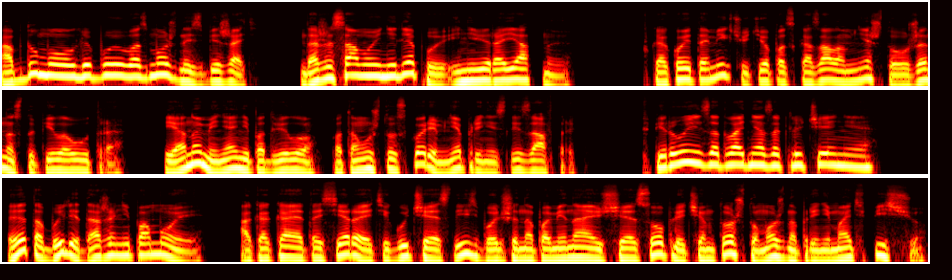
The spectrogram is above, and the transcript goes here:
Обдумывал любую возможность сбежать, даже самую нелепую и невероятную какой-то миг чутье подсказало мне, что уже наступило утро. И оно меня не подвело, потому что вскоре мне принесли завтрак. Впервые за два дня заключения. Это были даже не помои, а какая-то серая тягучая слизь, больше напоминающая сопли, чем то, что можно принимать в пищу.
